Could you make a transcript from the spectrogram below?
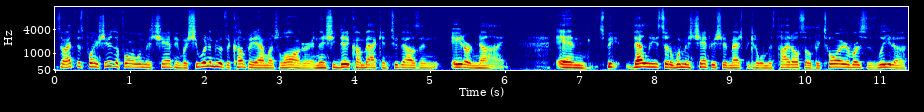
So at this point, she was a former women's champion, but she wouldn't be with the company that much longer. And then she did come back in 2008 or nine. And speak, that leads to the women's championship match because of women's title. So Victoria versus Lita.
